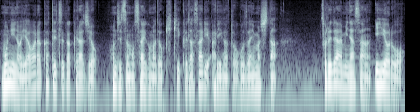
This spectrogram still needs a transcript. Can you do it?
モニの柔らか哲学ラジオ本日も最後までお聴きくださりありがとうございました。それでは皆さんいい夜を。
